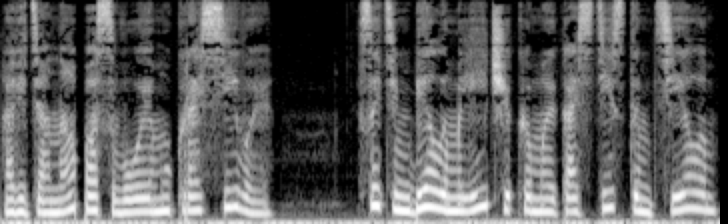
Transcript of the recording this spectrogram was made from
А ведь она по-своему красивая. С этим белым личиком и костистым телом.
